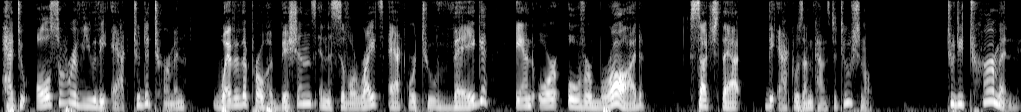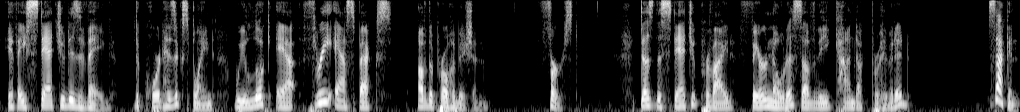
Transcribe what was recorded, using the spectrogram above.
had to also review the act to determine whether the prohibitions in the Civil Rights Act were too vague and or overbroad such that the act was unconstitutional. To determine if a statute is vague, the court has explained, we look at three aspects of the prohibition. First, does the statute provide fair notice of the conduct prohibited? Second,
